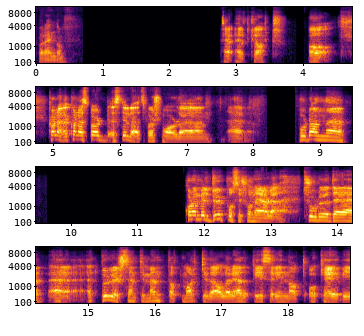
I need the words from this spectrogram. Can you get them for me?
for eiendom. Helt klart. Og kan jeg, kan jeg spør, stille deg et spørsmål? Eh, hvordan eh, hvordan vil du posisjonere det? Tror du det er et bullish sentiment at markedet allerede priser inn at OK, vi,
